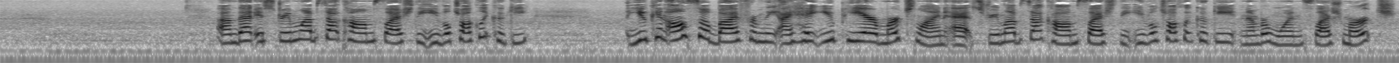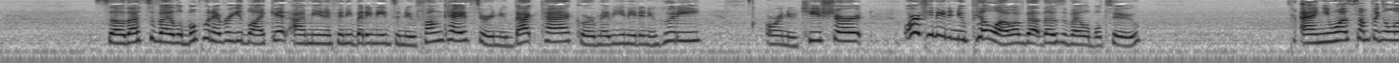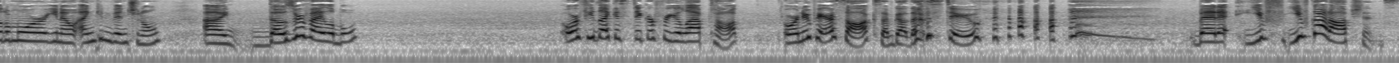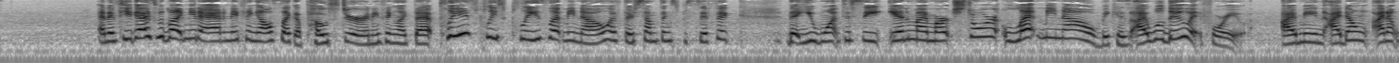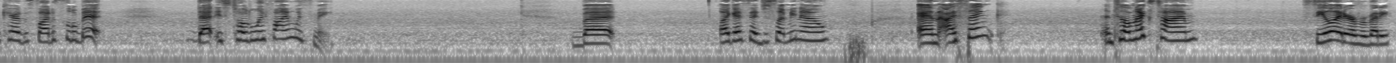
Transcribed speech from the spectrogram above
Um, that is streamlabs.com slash the evil chocolate cookie. You can also buy from the I Hate You Pierre merch line at streamlabs.com slash the evil chocolate cookie number one slash merch. So that's available whenever you'd like it. I mean, if anybody needs a new phone case or a new backpack, or maybe you need a new hoodie or a new t shirt, or if you need a new pillow, I've got those available too. And you want something a little more, you know, unconventional, uh, those are available. Or if you'd like a sticker for your laptop or a new pair of socks, I've got those too. but uh, you've you've got options. And if you guys would like me to add anything else, like a poster or anything like that, please, please, please let me know. If there's something specific that you want to see in my merch store, let me know because I will do it for you. I mean, I don't, I don't care the slightest little bit. That is totally fine with me. But, like I said, just let me know. And I think, until next time, see you later, everybody.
